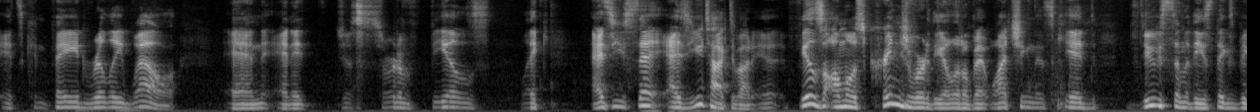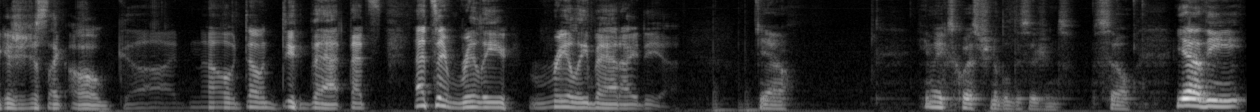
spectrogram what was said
it's conveyed really well, and and it just sort of feels like as you said as you talked about it, feels almost cringeworthy a little bit watching this kid do some of these things because you're just like oh god no don't do that. That's that's a really really bad idea. Yeah. He makes questionable decisions. So yeah the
